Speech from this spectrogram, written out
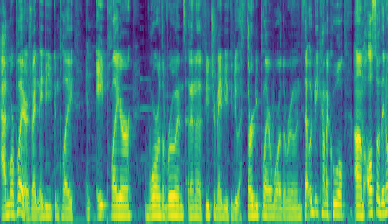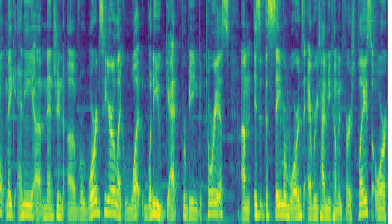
add more players right? Maybe you can play an eight player war of the ruins and then in the future maybe you could do a 30 player war of the ruins. That would be kind of cool. Um also they don't make any uh, mention of rewards here like what what do you get for being victorious? Um is it the same rewards every time you come in first place or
